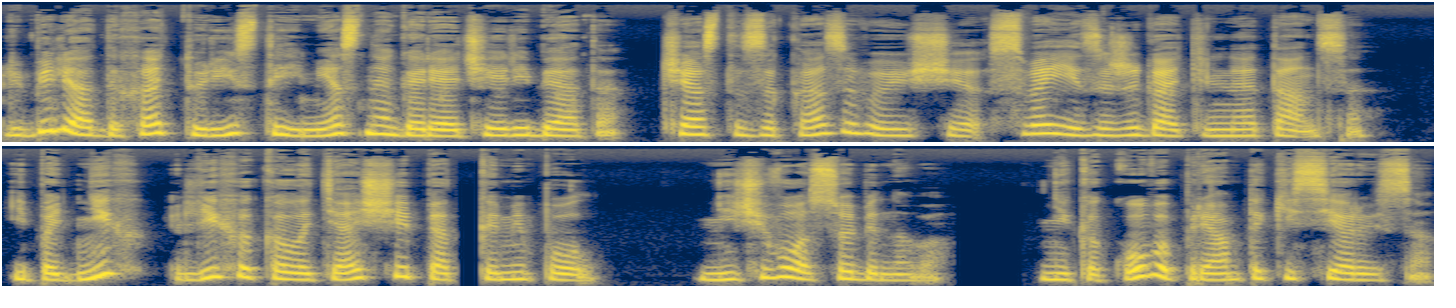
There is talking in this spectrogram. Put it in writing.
Любили отдыхать туристы и местные горячие ребята, часто заказывающие свои зажигательные танцы. И под них лихо колотящие пятками пол. Ничего особенного. Никакого прям-таки сервиса.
